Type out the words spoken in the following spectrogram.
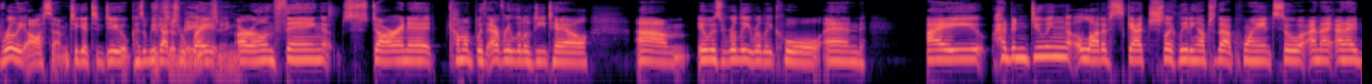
really awesome to get to do because we It's got to amazing. write our own thing, star in it, come up with every little detail. Um, it was really, really cool. And I had been doing a lot of sketch like leading up to that point. So and I and I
